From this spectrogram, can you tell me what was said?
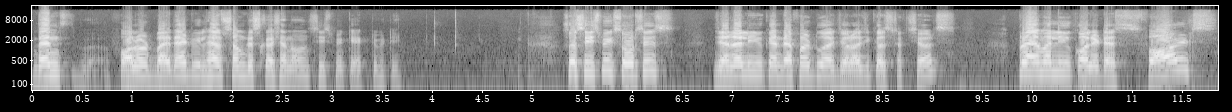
then followed by that we will have some discussion on seismic activity. So, seismic sources generally you can refer to as geological structures primarily you call it as faults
